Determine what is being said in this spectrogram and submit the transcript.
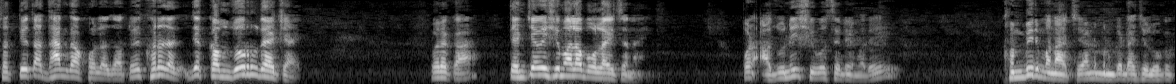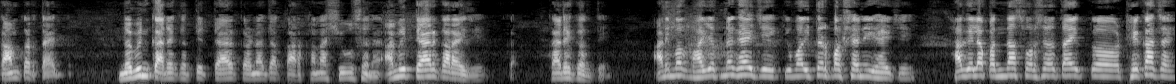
सत्तेचा धाक दाखवला जातो हे खरंच आहे जे कमजोर हृदयाचे आहेत. बरं का? त्यांच्याविषयी मला बोलायचं नाही. पण अजूनही शिवसेनेमध्ये खंबीर मनाचे आणि मनगटाचे लोक काम करतायत. नवीन कार्यकर्ते तयार करण्याचा कारखाना शिवसेना आहे. आम्ही तयार करायचे. कार्यकर्ते. आणि मग भाजपनं घ्यायचे किंवा इतर पक्षांनी घ्यायचे. हा गेल्या पन्नास वर्षाचा एक ठेकाच आहे.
